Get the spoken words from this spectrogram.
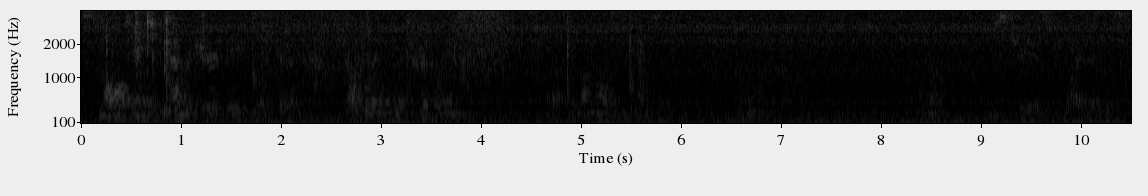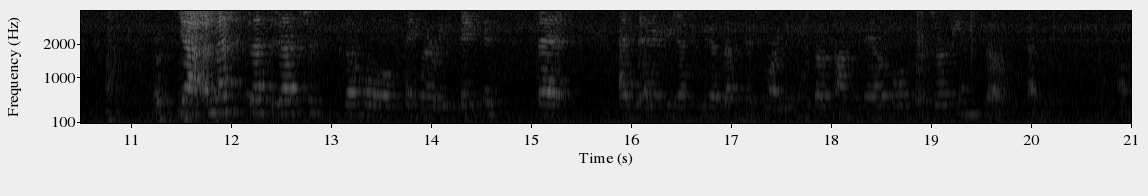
small change in temperature gave like a doubling or tripling of the normalized intensity. So, I'm just curious why that is. Yeah, and that's, that's, that's just the whole thing where we think it's that as the energy density goes up, there's more UV photons available for absorption, so that's, um,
